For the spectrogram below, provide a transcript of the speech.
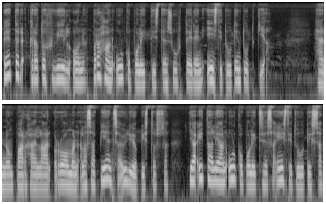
Peter Kratochvil on Prahan ulkopoliittisten suhteiden instituutin tutkija. Hän on parhaillaan Rooman La Sapienza yliopistossa ja Italian ulkopoliittisessa instituutissa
